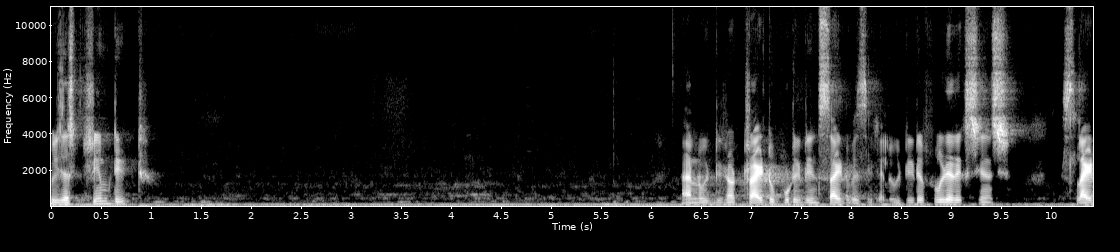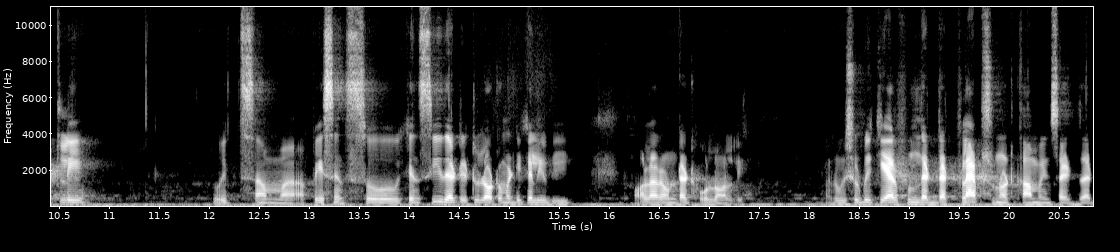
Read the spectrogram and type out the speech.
we just trimmed it and we did not try to put it inside basically we did a fluid exchange slightly with some uh, patience so we can see that it will automatically be all around that hole only. And we should be careful that that flap should not come inside that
